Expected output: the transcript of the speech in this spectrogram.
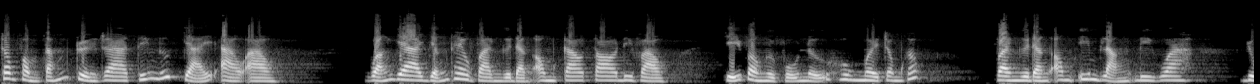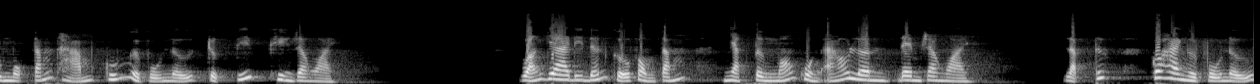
trong phòng tắm truyền ra tiếng nước chảy ào ào. Quản gia dẫn theo vài người đàn ông cao to đi vào, chỉ vào người phụ nữ hôn mê trong góc. Vài người đàn ông im lặng đi qua, dùng một tấm thảm cuốn người phụ nữ trực tiếp khiêng ra ngoài. Quản gia đi đến cửa phòng tắm, nhặt từng món quần áo lên đem ra ngoài. Lập tức có hai người phụ nữ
